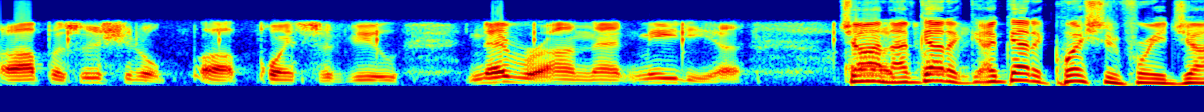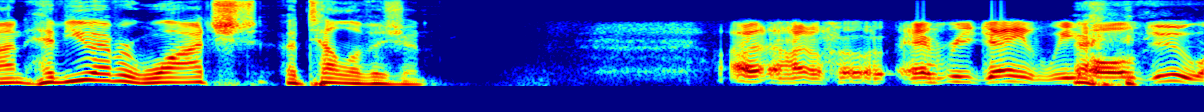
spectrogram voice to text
oppositional uh, points of view, never on that media. John, uh, I've got a I've got a question for you, John. Have you ever watched a television? Uh, every day we all do.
